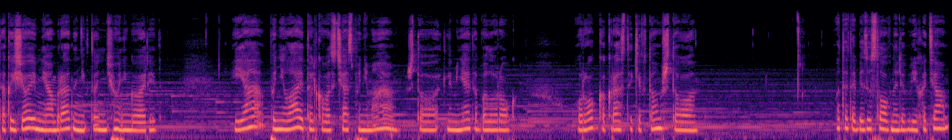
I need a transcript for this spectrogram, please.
так еще и мне обратно никто ничего не говорит. И я поняла, и только вот сейчас понимаю, что для меня это был урок. Урок как раз-таки в том, что вот это безусловно любви, хотя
